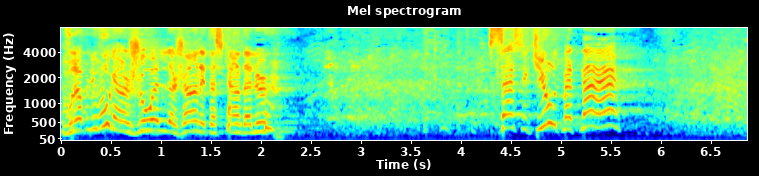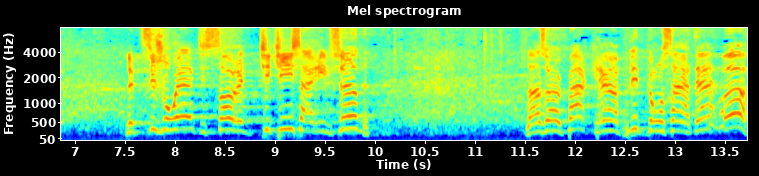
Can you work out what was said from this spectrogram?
Vous rappelez-vous quand Joël Legendre était scandaleux? Ça, c'est cute maintenant, hein? Le petit Joël qui sort de kiki, ça arrive sud. Dans un parc rempli de consentants. Oh!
